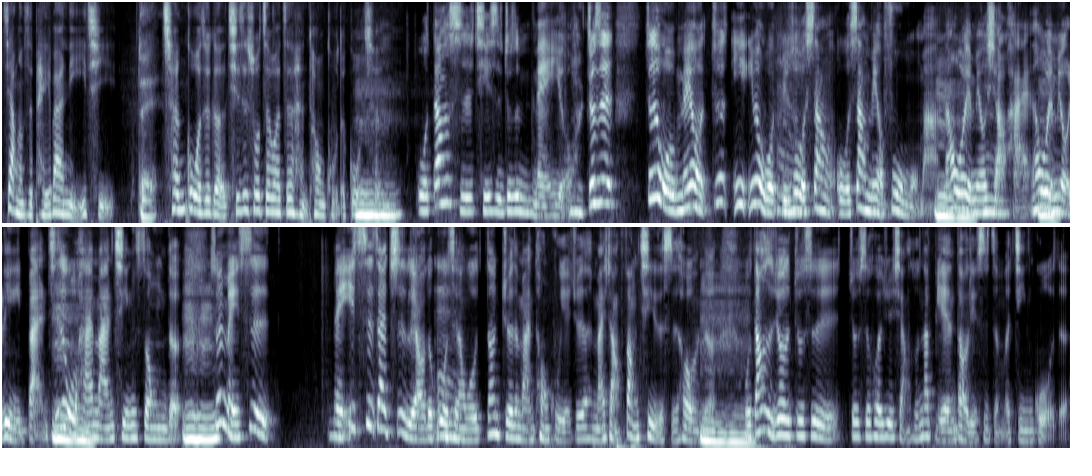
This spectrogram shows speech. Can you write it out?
这样子陪伴你一起对撑过这个？其实说真话真的很痛苦的过程。嗯、我当时其实就是没有，就是。就是我没有，就是因因为我比如说我上、嗯、我上没有父母嘛，嗯、然后我也没有小孩，嗯、然后我也没有另一半，嗯、其实我还蛮轻松的，嗯、所以每次每一次在治疗的过程，嗯、我都觉得蛮痛苦，也觉得蛮想放弃的时候呢，嗯、我当时就就是就是会去想说，那别人到底是怎么经过的？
